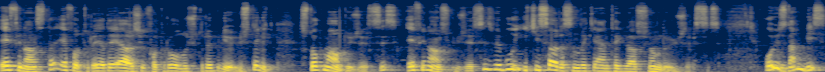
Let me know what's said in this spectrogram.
e-finans'ta e-fatura ya da e-arşiv fatura oluşturabiliyor. Üstelik Stockmount ücretsiz, e-finans ücretsiz ve bu ikisi arasındaki entegrasyon da ücretsiz. O yüzden biz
